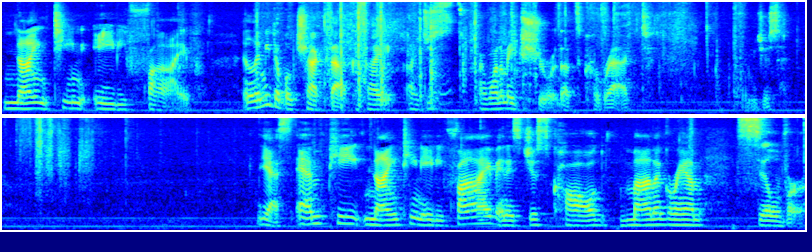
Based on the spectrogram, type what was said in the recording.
1985 and let me double check that because I, I just I want to make sure that's correct. Let me just yes MP 1985 and it's just called monogram silver.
